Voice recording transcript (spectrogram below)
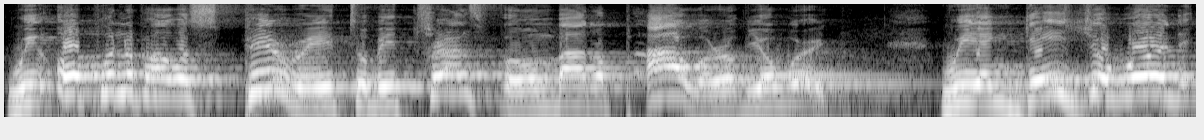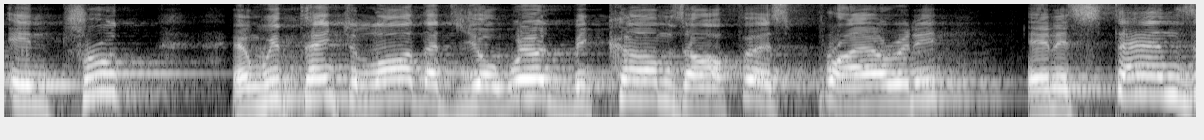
We open up our spirit to be transformed by the power of your word. We engage your word in truth, and we thank you, Lord, that your word becomes our first priority and it stands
